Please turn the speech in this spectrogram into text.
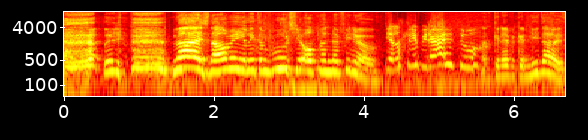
nice, Naomi, je liet een boertje op mijn eh, video. Ja, dat knip je eruit, toch? Dat knip ik er niet uit.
